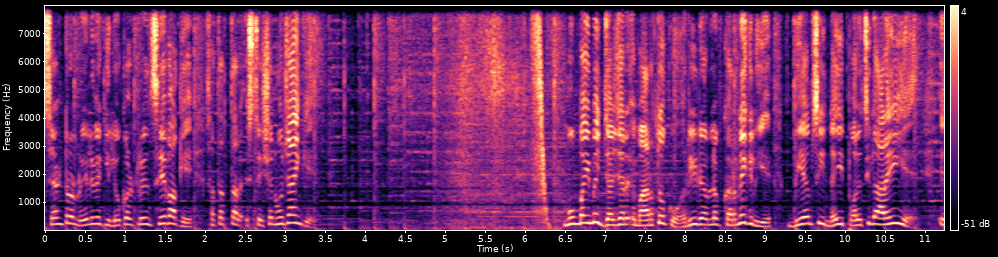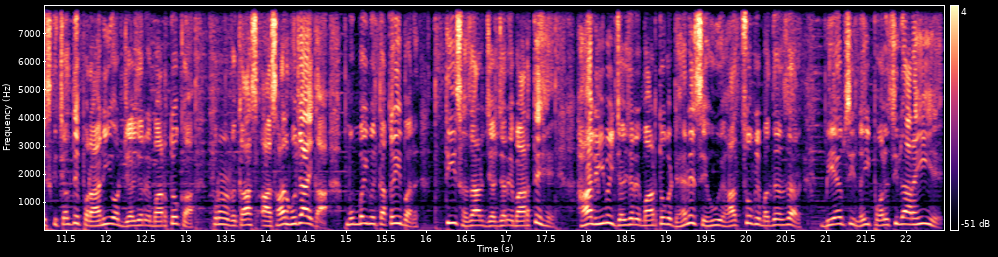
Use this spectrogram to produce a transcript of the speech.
सेंट्रल रेलवे की लोकल ट्रेन सेवा के 77 स्टेशन हो जाएँगे। मुंबई में जर्जर इमारतों को रीडेवलप करने के लिए बीएमसी नई पॉलिसी ला रही है। इसके चलते पुरानी और जर्जर इमारतों का पुनर्विकास आसान हो जाएगा। मुंबई में तकरीबन तीस हज़ार जर्जर इमारतें हैं। हाल ही में जर्जर इमारतों के ढहने से हुए हादसों के मद्देनजर बीएमसी नई पॉलिसी ला रही है।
